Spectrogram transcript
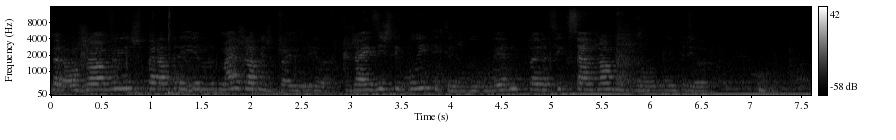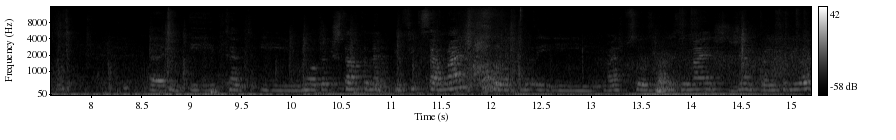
para os jovens, para atrair mais jovens para o interior. Já existem políticas do governo para fixar jovens no, no interior. Uh, e, e, portanto, e uma outra questão também para fixar mais pessoas e mais pessoas, inclusive mais gente para o interior,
